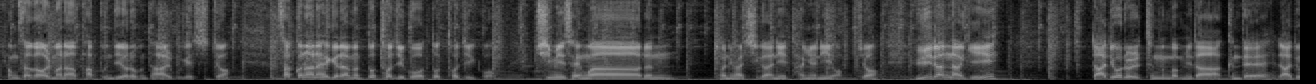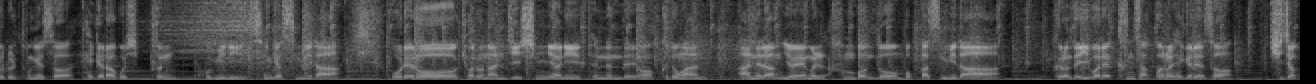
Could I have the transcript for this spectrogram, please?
형사가 얼마나 바쁜지 여러분 다 알고 계시죠? 사건 하나 해결하면 또 터지고 또 터지고 취미 생활은 전혀 할 시간이 당연히 없죠. 유일한 낙이 라디오를 듣는 겁니다. 근데 라디오를 통해서 해결하고 싶은 고민이 생겼습니다. 올해로 결혼한 지 10년이 됐는데요. 그동안 아내랑 여행을 한 번도 못 갔습니다. 그런데 이번에 큰 사건을 해결해서 기적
